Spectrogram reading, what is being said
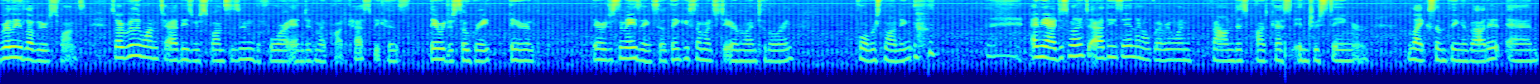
really love your response. So I really wanted to add these responses in before I ended my podcast because they were just so great. They're they were just amazing. So thank you so much to Irma and to Lauren for responding. and yeah, I just wanted to add these in. I hope everyone found this podcast interesting or liked something about it. And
